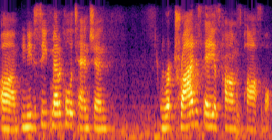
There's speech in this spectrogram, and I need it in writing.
Um, you need to seek medical attention. Try to stay as calm as possible.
